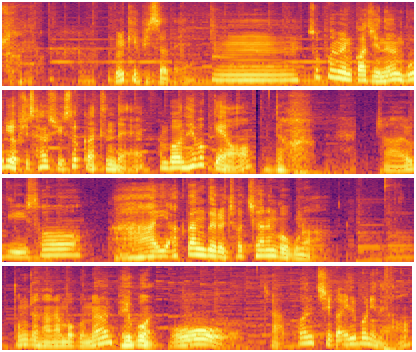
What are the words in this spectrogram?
참 왜 이렇게 비싸대? 음, 슈퍼맨까지는 무리 없이 살 수 있을 것 같은데 한번 해볼게요. 자 여기서 아 이 악당들을 처치하는 거구나. 동전 하나 먹으면 100원. 오, 자 펀치가 1번이네요.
